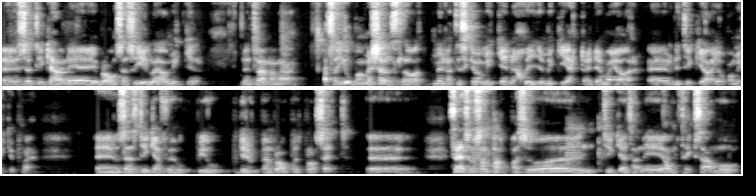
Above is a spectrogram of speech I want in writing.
Eh, så jag tycker han är bra. Och sen så gillar jag mycket när tränarna alltså, jobba med känsla och att, men att det ska vara mycket energi och mycket hjärta i det man gör. Eh, och det tycker jag han jobbar mycket på med. Eh, och sen så tycker jag han får ihop, ihop gruppen bra på ett bra sätt. Eh, sen så som pappa så eh, tycker jag att han är omtänksam och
